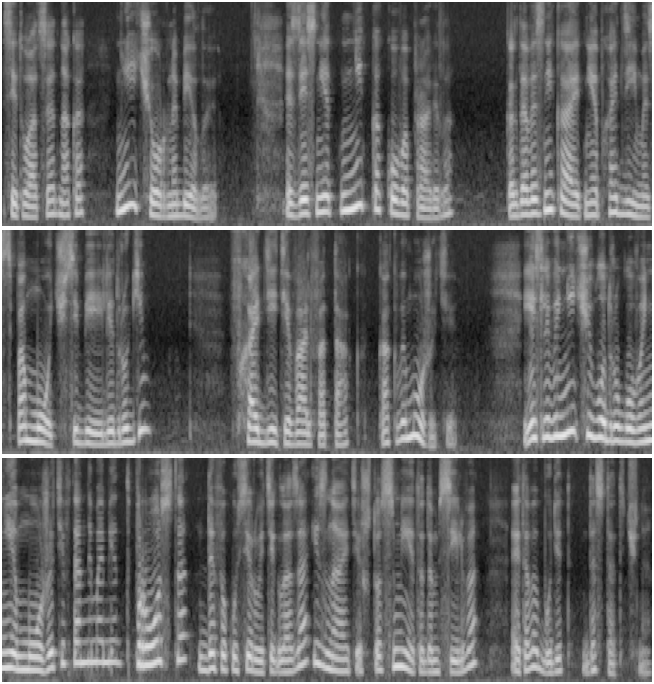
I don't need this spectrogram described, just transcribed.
Ситуация, однако, не черно-белая. Здесь нет никакого правила. Когда возникает необходимость помочь себе или другим, входите в альфа так, как вы можете. Если вы ничего другого не можете в данный момент, просто дефокусируйте глаза и знайте, что с методом Сильва этого будет достаточно.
